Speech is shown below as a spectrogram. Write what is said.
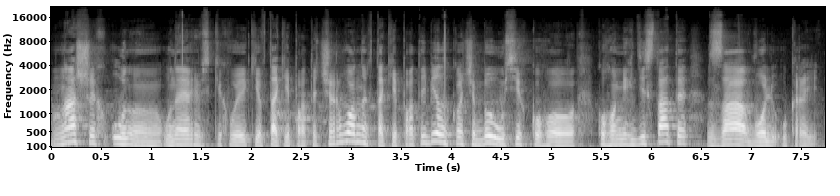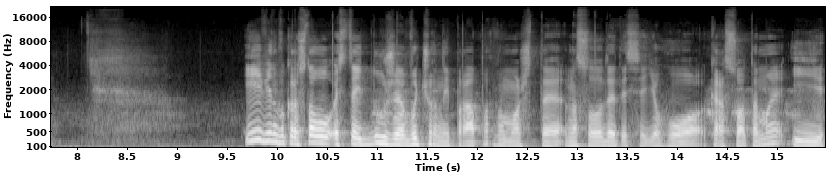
наших е, унерівських вояків, так і проти червоних, так і проти білих. Коротше, бив усіх, кого, кого міг дістати за волю України. І він використовував ось цей дуже вичорний прапор. Ви можете насолодитися його красотами і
